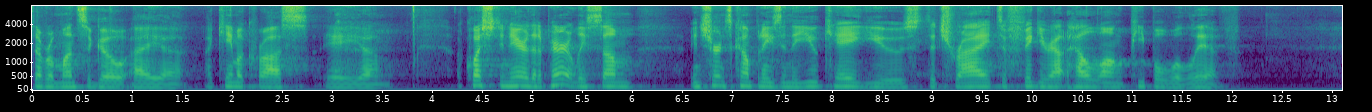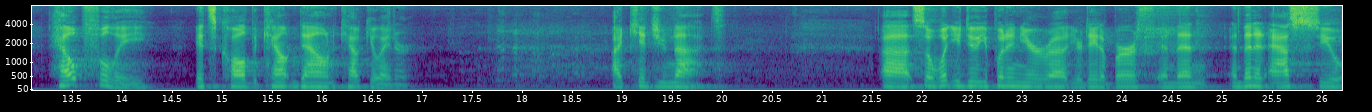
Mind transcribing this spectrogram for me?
Several months ago, I, uh, I came across a, um, a questionnaire that apparently some insurance companies in the UK use to try to figure out how long people will live. Helpfully, it's called the countdown calculator. I kid you not. Uh, so what you do, you put in your, uh, your date of birth, and then, and then it asks you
